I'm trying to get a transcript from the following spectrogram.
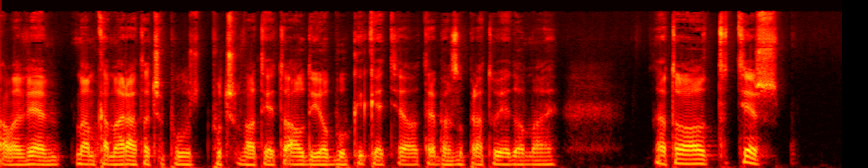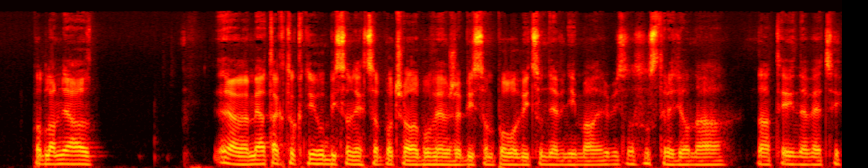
ale viem, mám kamaráta, čo počúva tieto audiobooky, keď eh, treba zopratuje doma. A to, to tiež podľa mňa neviem, ja takto knihu by som nechcel počuť, lebo viem, že by som polovicu nevnímal, že by som sústredil na, na tie iné veci.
